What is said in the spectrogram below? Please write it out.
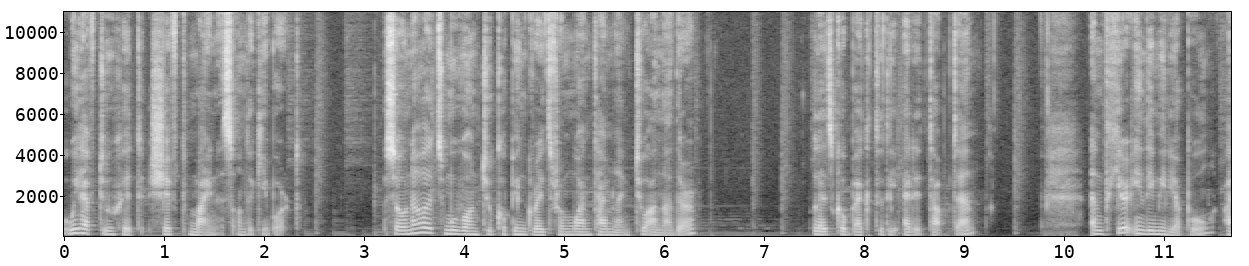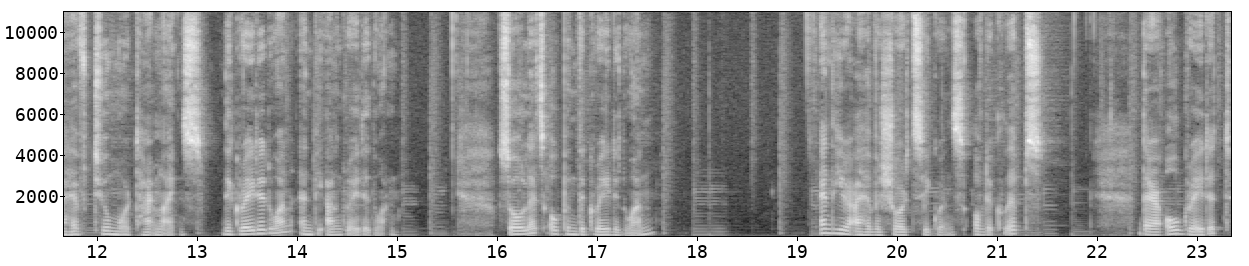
we have to hit Shift minus on the keyboard. So now let's move on to copying grades from one timeline to another. Let's go back to the Edit tab then. And here in the media pool, I have two more timelines, the graded one and the ungraded one. So let's open the graded one. And here I have a short sequence of the clips. They are all graded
